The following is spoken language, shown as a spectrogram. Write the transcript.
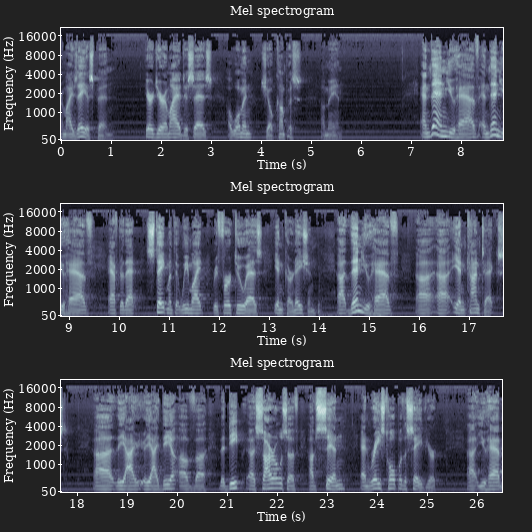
from Isaiah's pen. Here, Jeremiah just says, A woman shall compass a man. And then you have, and then you have, after that statement that we might refer to as incarnation, uh, then you have, uh, uh, in context, uh, the, the idea of uh, the deep uh, sorrows of, of sin and raised hope of the Savior, uh, you have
